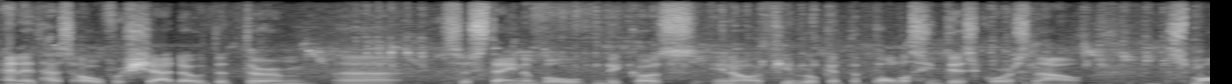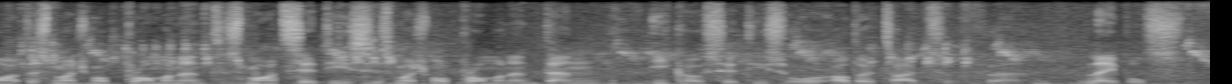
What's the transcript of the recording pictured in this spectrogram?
And it has overshadowed the term uh, sustainable because, you know, if you look at the policy discourse now, smart is much more prominent, smart cities is much more prominent than eco cities or other types of uh, labels.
